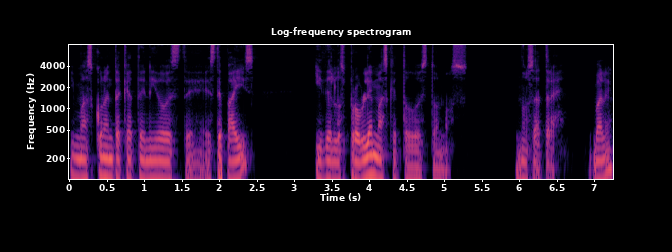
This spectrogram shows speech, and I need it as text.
y más cruenta que ha tenido este, este país y de los problemas que todo esto nos, nos atrae, ¿vale?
